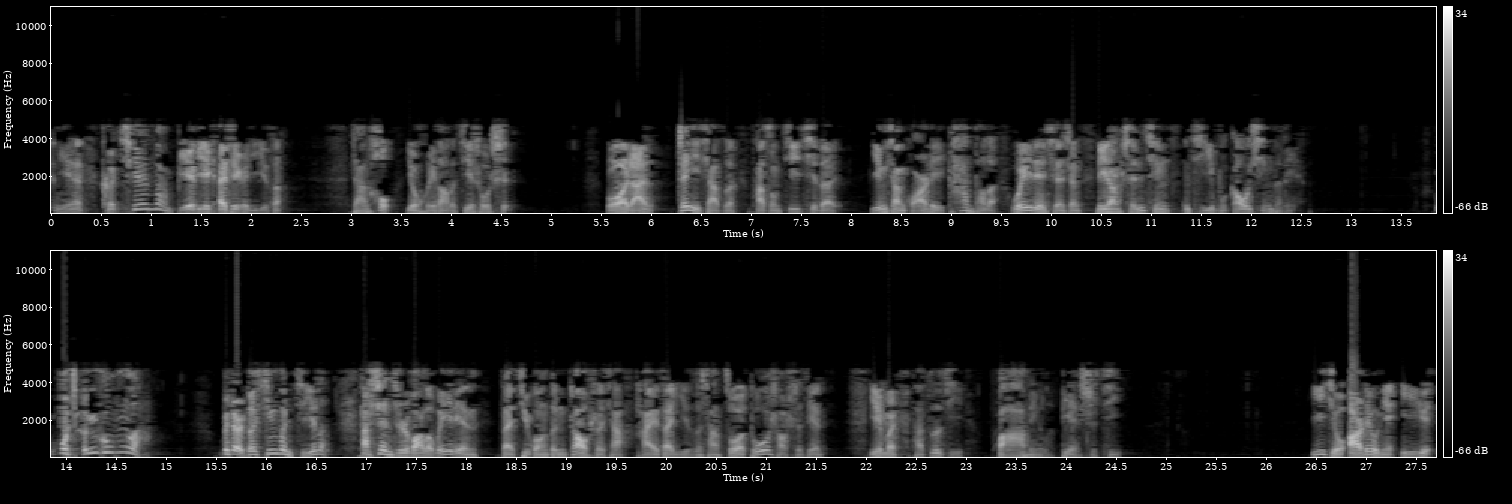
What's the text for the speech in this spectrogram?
您可千万别离开这个椅子。然后又回到了接收室。果然，这一下子他从机器的映像管里看到了威廉先生那张神情极不高兴的脸。我成功了！贝尔德兴奋极了，他甚至忘了威廉在聚光灯照射下还在椅子上坐多少时间，因为他自己发明了电视机。一九二六年一月，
